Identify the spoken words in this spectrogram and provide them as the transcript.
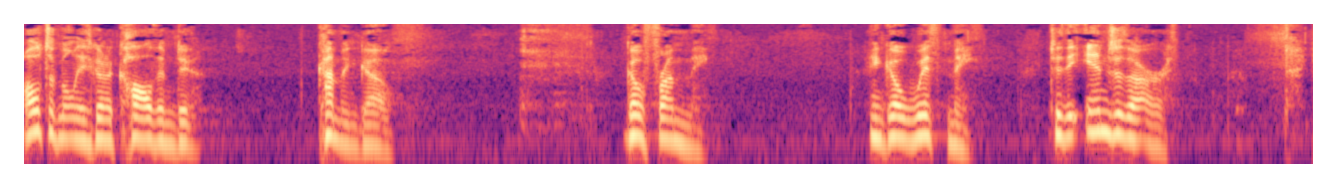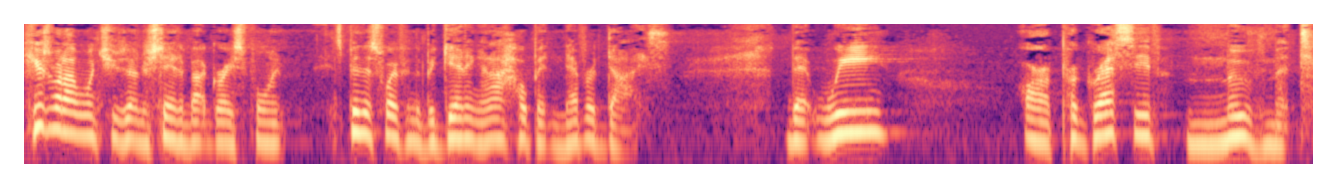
ultimately, he's going to call them to come and go. Go from me and go with me to the ends of the earth. Here's what I want you to understand about Grace Point. It's been this way from the beginning, and I hope it never dies. That we are a progressive movement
